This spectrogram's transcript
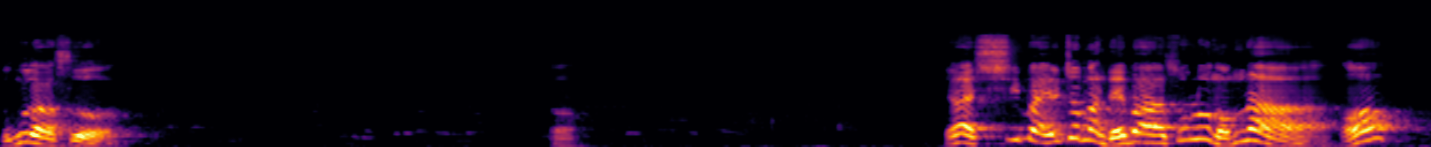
누구 나왔어? 어. 야, 씨발, 1점만 내봐. 솔로는 없나? 어?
